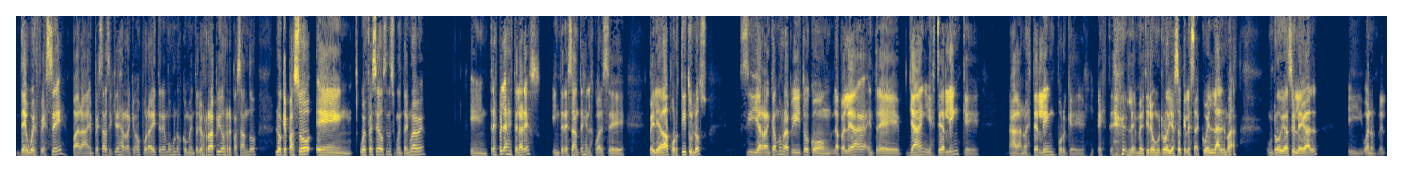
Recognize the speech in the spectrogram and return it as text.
de UFC para empezar. Si quieres, arranquemos por ahí. Tenemos unos comentarios rápidos repasando lo que pasó en UFC 259, en tres peleas estelares interesantes en las cuales se peleaba por títulos. Si arrancamos rapidito con la pelea entre Jan y Sterling, que ah, ganó Sterling porque este, le metieron un rodillazo que le sacó el alma, un rodillazo ilegal. Y bueno, él,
